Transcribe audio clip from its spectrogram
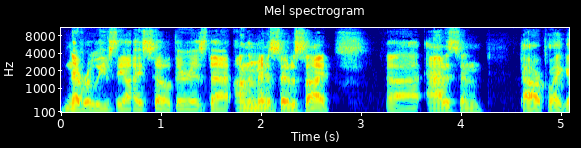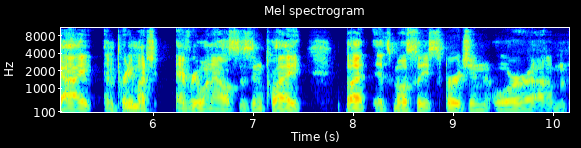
never leaves the ice. So there is that. On the Minnesota side, uh, Addison, power play guy, and pretty much everyone else is in play, but it's mostly Spurgeon or um,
